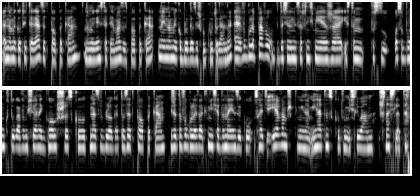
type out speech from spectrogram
na mojego Twittera ZPOPK, na mojego Instagrama ZPOPK, no i na mojego bloga Zwierzchów Kulturalny. E, w ogóle Paweł to się do mnie strasznie śmieje, że jestem po prostu osobą, która wymyśliła najgorszy skrót nazwy bloga, to ZPOPK i że to w ogóle tak nie nie siada na języku. Słuchajcie, ja wam przypominam, ja ten skrót wymyśliłam 13 lat temu.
